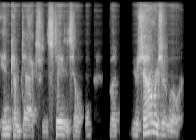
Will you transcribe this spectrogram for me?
income tax for the state is helpful, but your salaries are lower.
